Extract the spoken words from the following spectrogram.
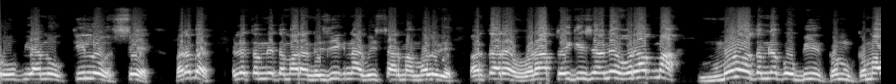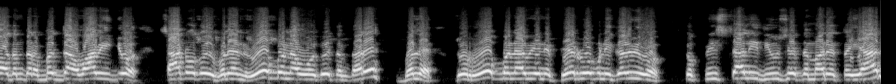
રૂપિયાનું કિલો છે. બરાબર? એટલે તમને તમારા નજીકના વિસ્તારમાં મળી રહે. અત્યારે વરાપ થઈ ગઈ છે અને વરાપમાં મળો, તમને કોઈ બી ગમ ગમાવા તમ તારે બધા વાવી ગયો. સાટો તોય ભલે રોપ બનાવવો તોય તમ તારે ભલે. જો રોપ બનાવી અને ફેર રોપણી કરવી હોય, તો પિસ્તાલીસ દિવસે તમારે તૈયાર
